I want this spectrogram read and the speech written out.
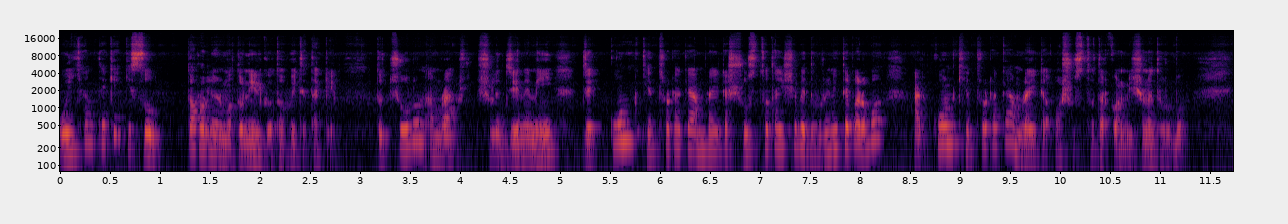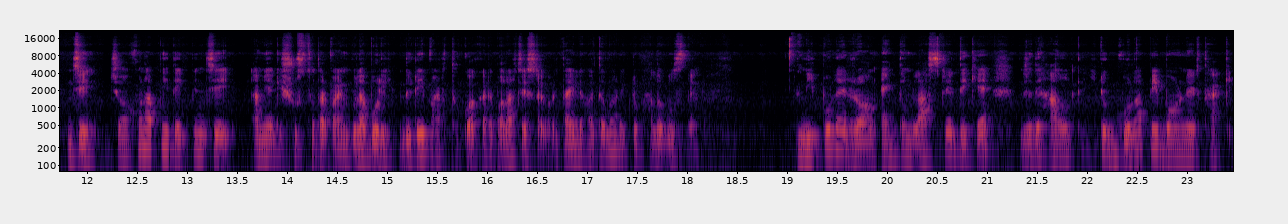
ওইখান থেকে কিছু তরলের মতো নির্গত হইতে থাকে। তো চলুন আমরা আসলে জেনে নিই যে কোন ক্ষেত্রটাকে আমরা এটা সুস্থতা হিসেবে ধরে নিতে পারব আর কোন ক্ষেত্রটাকে আমরা এটা অসুস্থতার কন্ডিশনে ধরবো। যে যখন আপনি দেখবেন যে আমি আগে সুস্থতার পয়েন্টগুলো বলি, দুইটাই পার্থক্য আকারে বলার চেষ্টা করি, তাইলে হয়তো আর একটু ভালো বুঝবেন নিপলের রং একদম লাস্টের দিকে যদি হালকা একটু গোলাপি বর্ণের থাকে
